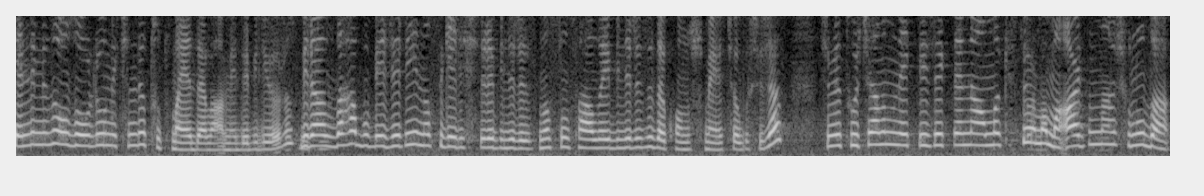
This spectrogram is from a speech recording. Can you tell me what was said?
kendimizi o zorluğun içinde tutmaya devam edebiliyoruz. Biraz daha bu beceriyi nasıl geliştirebiliriz, nasıl sağlayabiliriz'i de konuşmaya çalışacağız. Şimdi Tuğçe Hanım'ın ekleyeceklerini almak istiyorum ama ardından şunu da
